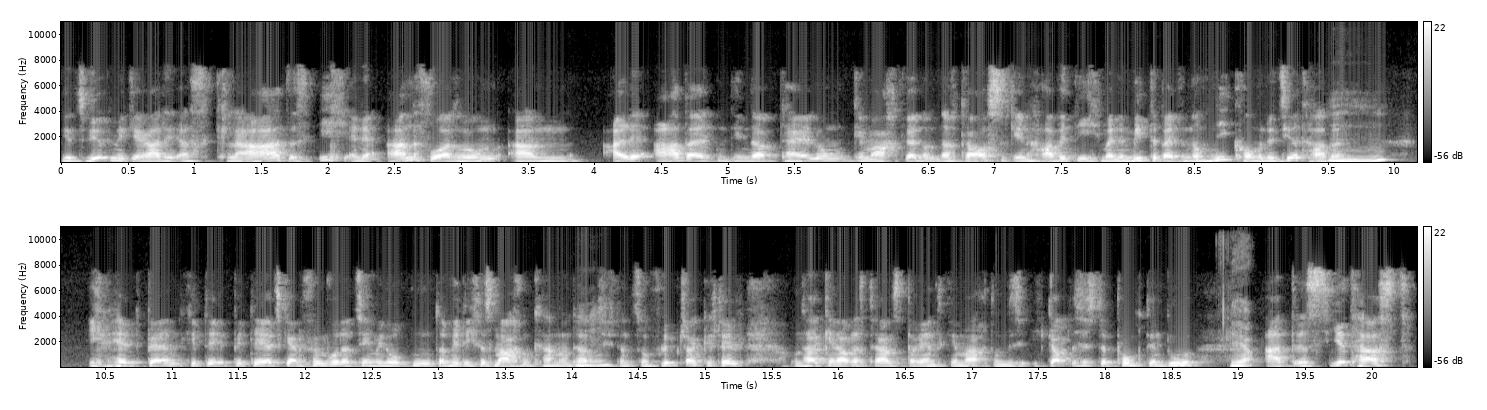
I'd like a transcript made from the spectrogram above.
jetzt wird mir gerade erst klar, dass ich eine Anforderung an alle Arbeiten, die in der Abteilung gemacht werden und nach draußen gehen, habe, die ich meinen Mitarbeitern noch nie kommuniziert habe. Mhm. Ich hätte bitte, bitte jetzt gern fünf oder zehn Minuten, damit ich das machen kann. Und mhm. hat sich dann zum Flipchart gestellt und hat genau das transparent gemacht. Und ich glaube, das ist der Punkt, den du ja. adressiert hast.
